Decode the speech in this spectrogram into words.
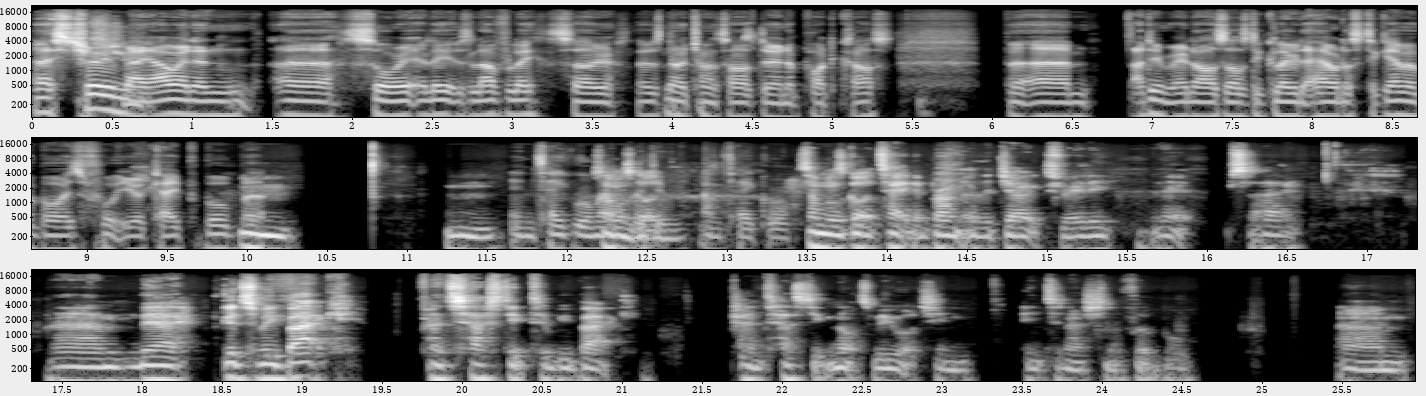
That's true, true. mate. I went and uh, saw Italy. It was lovely. So there was no chance I was doing a podcast. But um, I didn't realise I was the glue that held us together, boys. I thought you were capable, but Mm. Mm. Integral Someone's member, got- Integral. Someone's got to take the brunt of the jokes, really, isn't it? So, um, yeah, good to be back. Fantastic to be back. Fantastic not to be watching international football. Um,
